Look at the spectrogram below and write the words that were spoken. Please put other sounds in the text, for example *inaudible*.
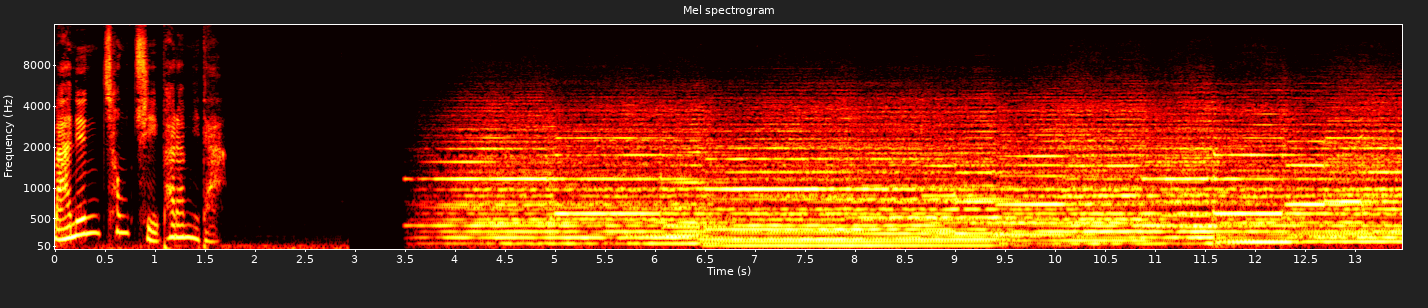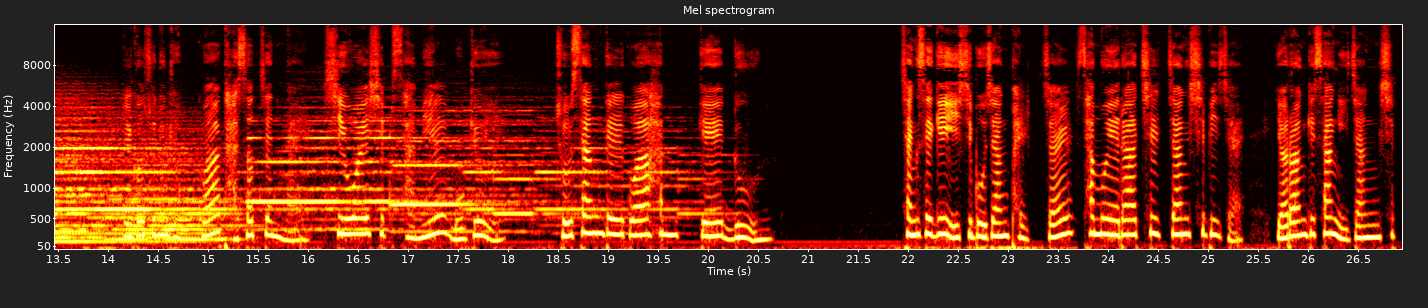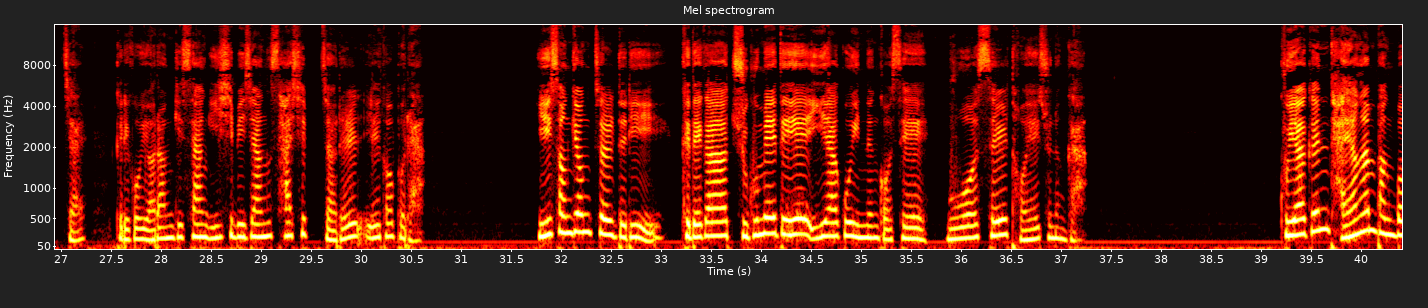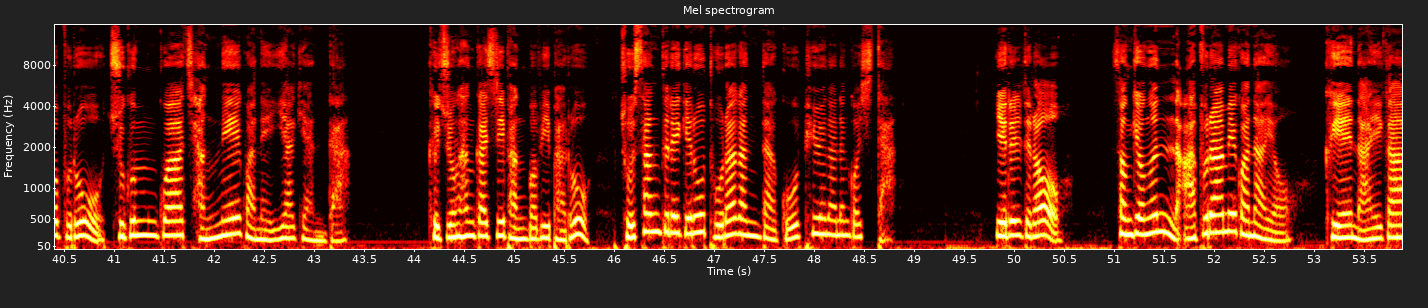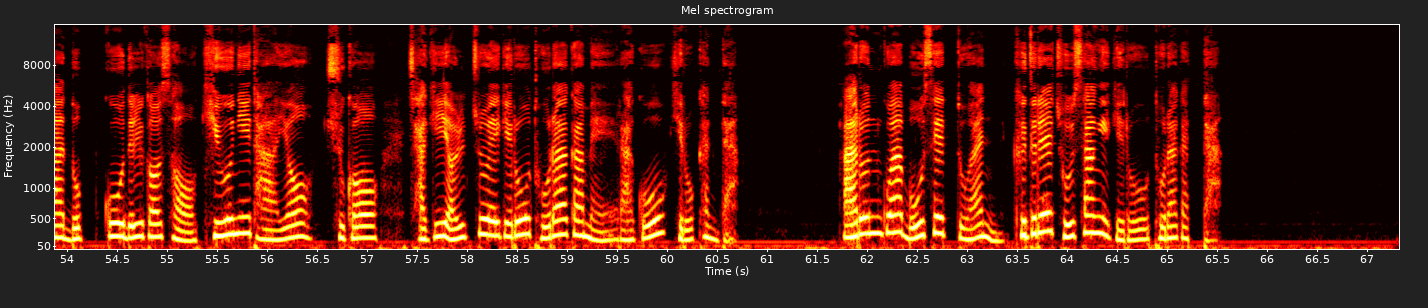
많은 청취 바랍니다. 읽어주는 교과 다섯째 날 10월 13일 목요일 조상들과 함께 누움 창세기 25장 8절, 사무에라 7장 12절, 열왕기상 2장 10절, 그리고 열왕기상 22장 40절을 읽어보라. 이 성경절들이 그대가 죽음에 대해 이해하고 있는 것에 무엇을 더해주는가? 구약은 다양한 방법으로 죽음과 장래에 관해 이야기한다. 그 중 한 가지 방법이 바로 조상들에게로 돌아간다고 표현하는 것이다. 예를 들어, 성경은 아브라함에 관하여 그의 나이가 높 고 늙어서 기운이 닿아 죽어 자기 열조에게로 돌아가매라고 기록한다. 아론과 모세 또한 그들의 조상에게로 돌아갔다.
